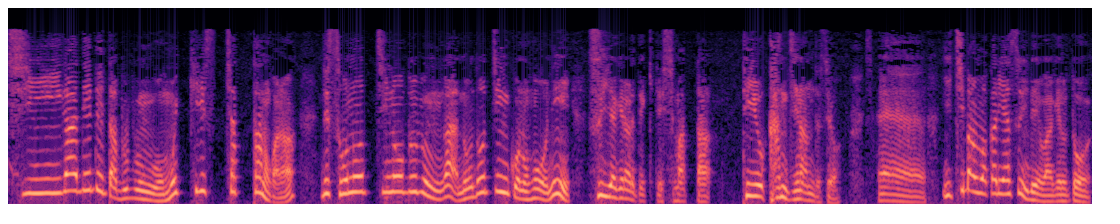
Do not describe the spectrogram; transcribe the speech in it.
血が出てた部分を思いっきり吸っちゃったのかな？で、その血の部分が喉チンコの方に吸い上げられてきてしまったっていう感じなんですよ。えー、一番わかりやすい例を挙げると、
